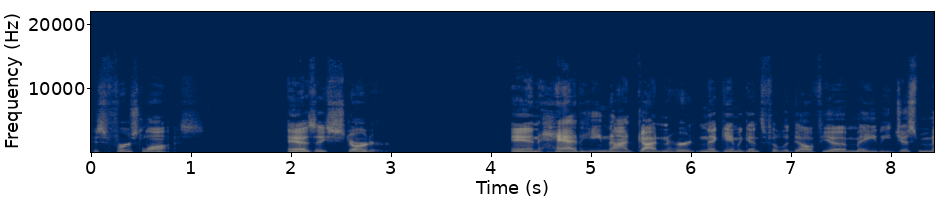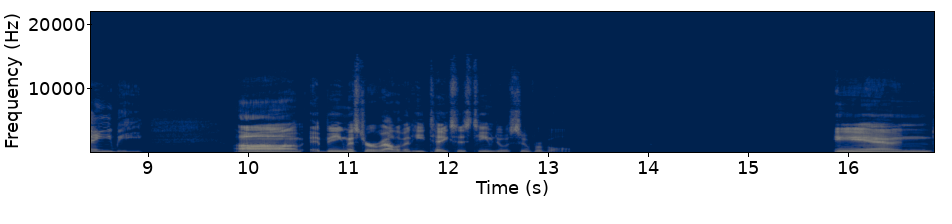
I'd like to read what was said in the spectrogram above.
his first loss as a starter. And had he not gotten hurt in that game against Philadelphia, maybe, just maybe, uh, being Mr. Irrelevant, he takes his team to a Super Bowl. And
